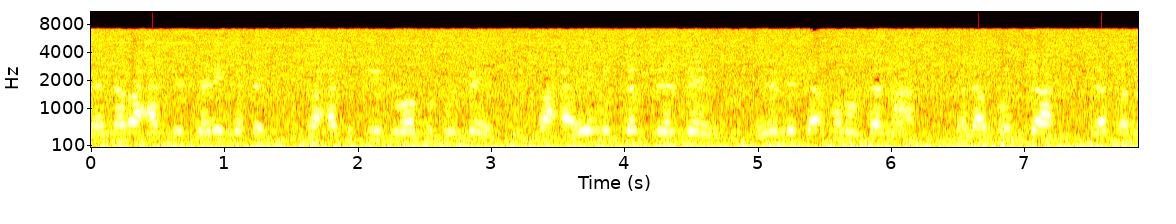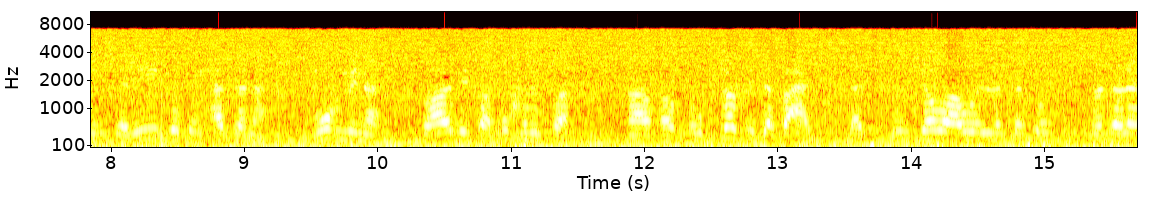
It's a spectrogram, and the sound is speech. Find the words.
لأن راحت في طريقتك راحت تجيب في وسط البيت راح هي اللي تدبر البيت هي اللي تأمر وتنهى فلا بد لك من طريقة حسنة مؤمنة صادقة مخلصة. مقتصدة بعد. لا تكون شوى ولا تكون مثلا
